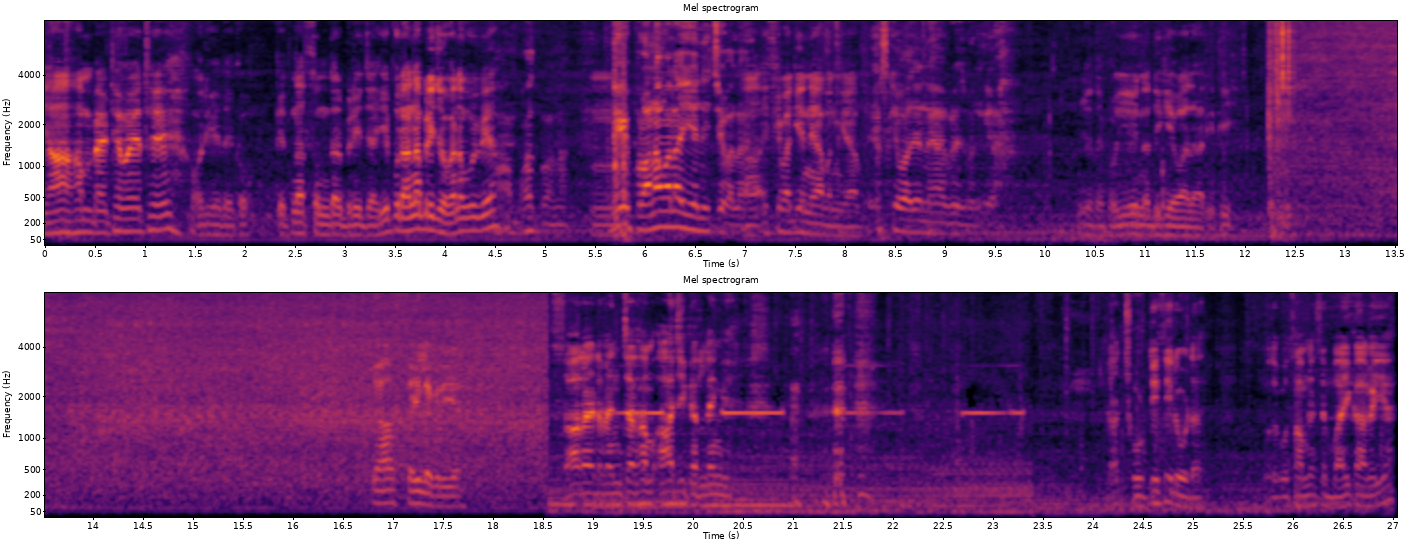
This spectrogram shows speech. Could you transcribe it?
यहाँ हम बैठे हुए थे और ये देखो कितना सुंदर ब्रिज है। ये पुराना ब्रिज होगा ना वो भैया? हाँ बहुत पुराना। नहीं पुराना वाला ये नीचे वाला है। हाँ इसके बाद ये नया बन गया अब। इसके बाद ये नया ब्रिज बन गया। ये देखो ये नदी की आवाज़ आ रही थी। क्या सही लग रही है। सारा एडवेंचर हम आज ही कर लेंगे। छोटी सी रोड है। वो देखो सामने से बाइक आ गई है।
